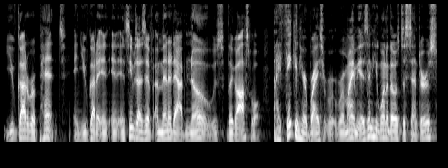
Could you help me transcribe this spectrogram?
You've got to repent and you've got to, and it seems as if Aminadab knows the gospel. And I think in here, Bryce, r- remind me, isn't he one of those dissenters?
